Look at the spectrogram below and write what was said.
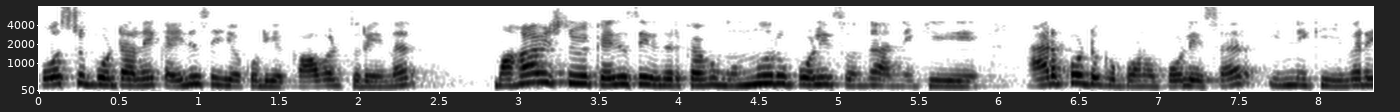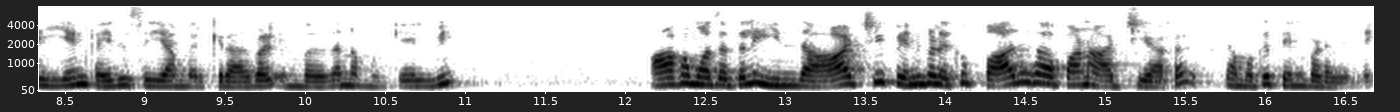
போஸ்ட் போட்டாலே கைது செய்யக்கூடிய காவல்துறையினர் மகாவிஷ்ணுவை கைது செய்வதற்காக முந்நூறு போலீஸ் வந்து அன்னைக்கு ஏர்போர்ட்டுக்கு போன போலீஸார் இன்னைக்கு இவரை ஏன் கைது செய்யாமல் இருக்கிறார்கள் என்பதுதான் நம்ம கேள்வி. ஆக மொத்தத்தில் இந்த ஆட்சி பெண்களுக்கு பாதுகாப்பான ஆட்சியாக நமக்கு தென்படவில்லை.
